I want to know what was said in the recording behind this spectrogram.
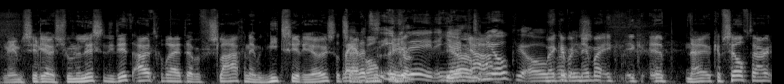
neem serieus. Journalisten die dit uitgebreid hebben verslagen... neem ik niet serieus. Dat maar zijn ja, dat gewoon is iedereen. En jij ja. hebt er nu ook weer over. Maar ik heb, dus... nee, maar ik, ik, heb, nee, ik heb zelf daar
